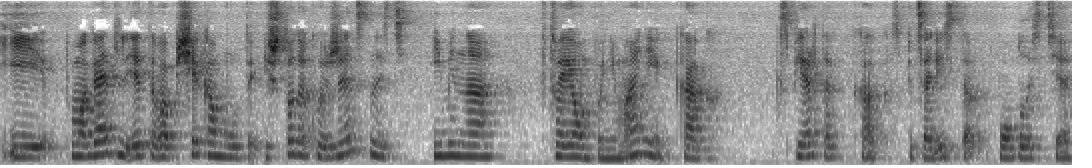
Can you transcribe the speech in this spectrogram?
и помогает ли это вообще кому-то? И что такое женственность именно в твоем понимании, как эксперта, как специалиста в области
